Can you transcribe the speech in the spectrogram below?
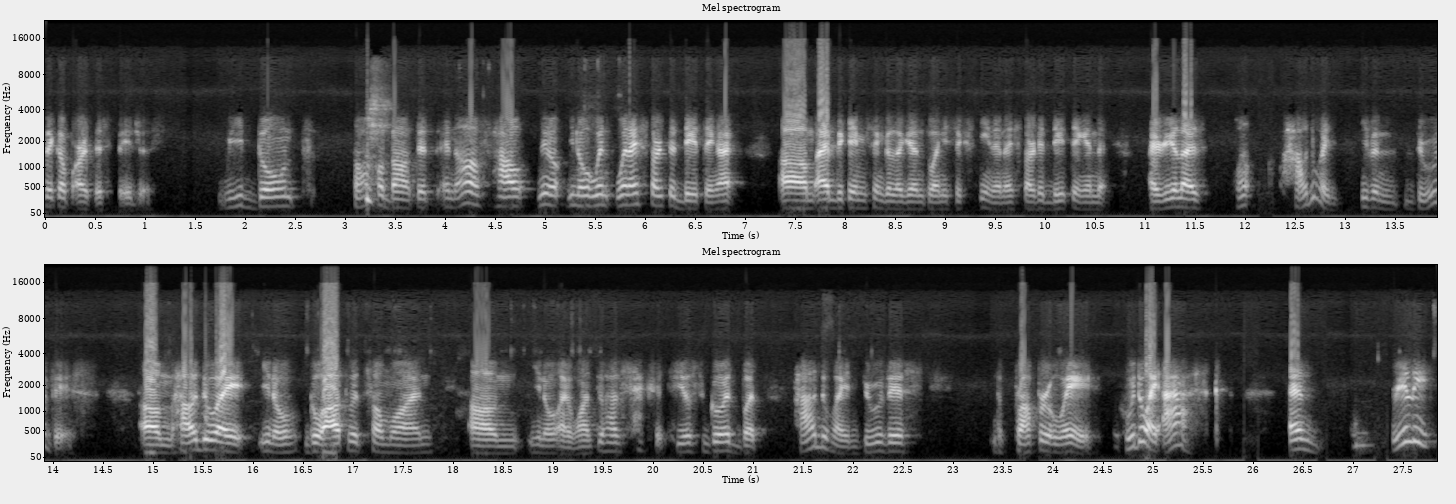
pickup artist pages. We don't talk about it enough. How you know, you know, when when I started dating, I um, I became single again 2016 and I started dating and I realized, well, how do I even do this? Um, how do I, you know, go out with someone? Um, you know, I want to have sex. It feels good, but how do I do this the proper way? Who do I ask? And really,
